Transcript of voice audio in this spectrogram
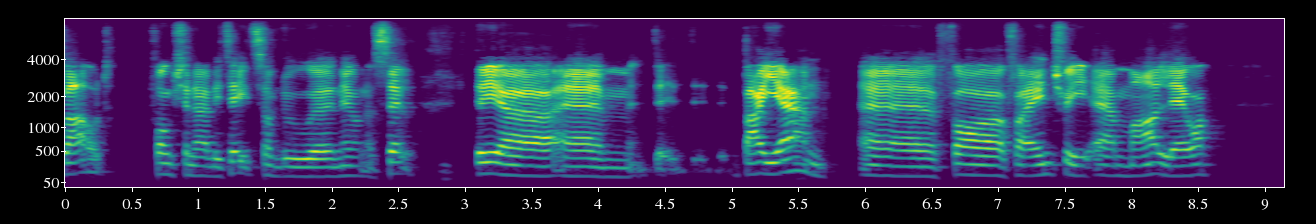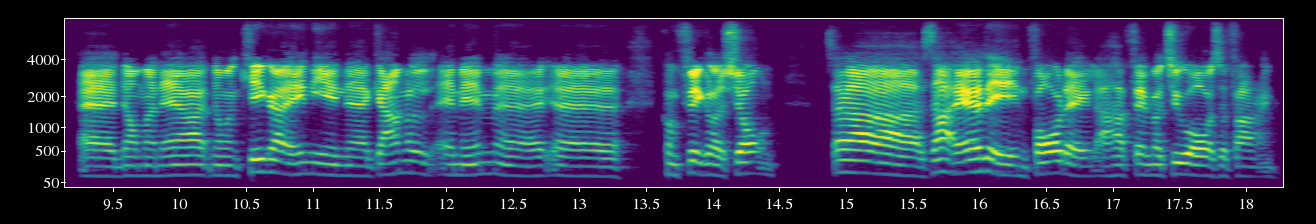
cloud funktionalitet, som du uh, nævner selv, det er um, det, barrieren uh, for, for entry er meget lavere. Uh, når, man er, når man kigger ind i en uh, gammel MM-konfiguration, uh, uh, så, så er det en fordel at have 25 års erfaring.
